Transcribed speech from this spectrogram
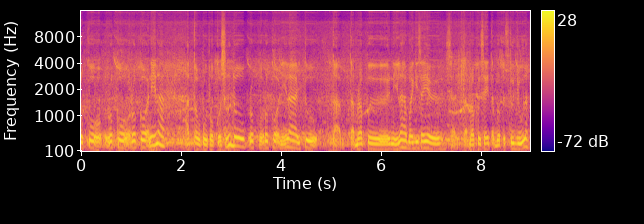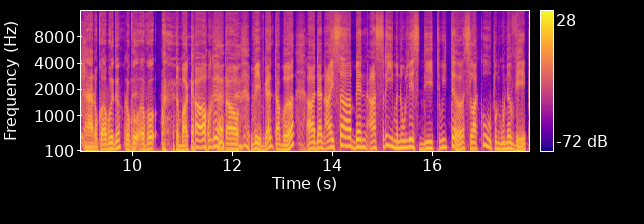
rokok rokok rokok ni lah. Ataupun rokok seludup rokok-rokok ni lah. Itu tak tak berapa ni lah bagi saya. Tak berapa saya tak berapa setuju lah. Ha, rokok apa tu? Rokok rokok. Tembakau ke atau vape kan? Tak apa. Uh, dan Aisyah Ben Asri menulis di Twitter selaku pengguna vape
